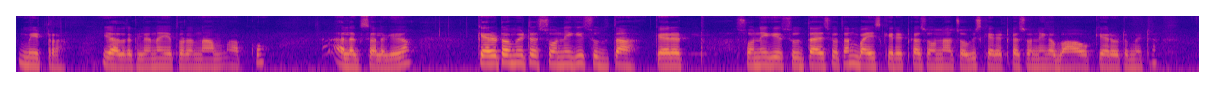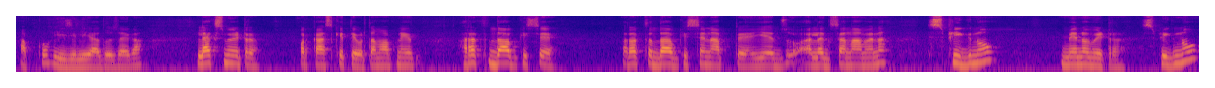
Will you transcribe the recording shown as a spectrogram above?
स्पीनग्नोमीटर याद रख लेना, ये थोड़ा नाम आपको अलग सा लगेगा। कैरेटोमीटर सोने की शुद्धता, कैरेट, सोने की शुद्धता ऐसे होता है ना, बाईस कैरेट का सोना, चौबीस कैरेट का सोने का भाव, कैरेटोमीटर, आपको इजीली याद हो जाएगा। लैक्समीटर, प्रकाश की तीव्रता मापने, रक्तदाब किससे रक्तदाब किससे नापते हैं? ये जो अलग सा नाम है ना स्पिग्नो मेनोमीटर स्पिग्नो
